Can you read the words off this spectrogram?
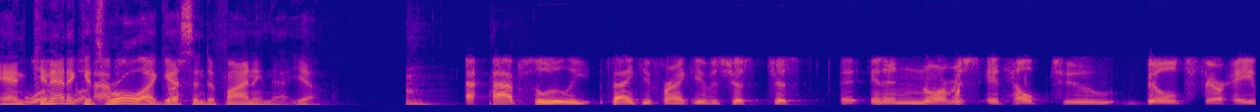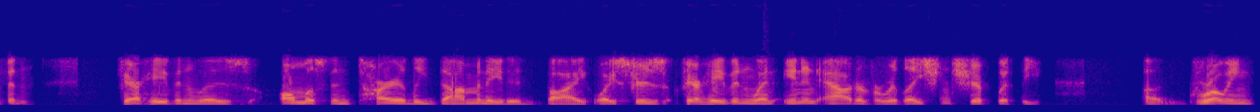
and well, Connecticut's well, role, I guess, in defining that. Yeah, absolutely. Thank you, Frankie. It was just just an enormous. It helped to build Fairhaven. Fairhaven was almost entirely dominated by oysters. Fairhaven went in and out of a relationship with the uh, growing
